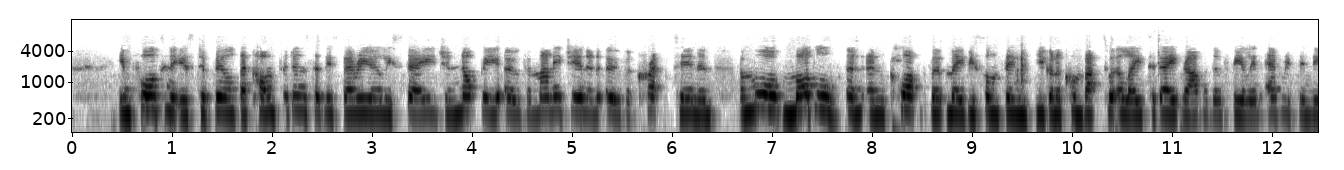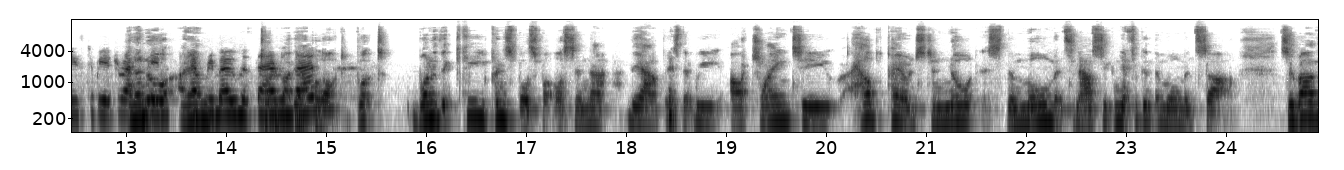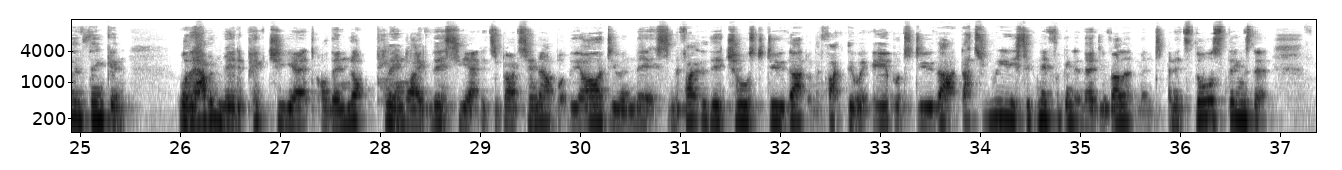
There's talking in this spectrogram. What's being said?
important it is to build their confidence at this very early stage and not be over managing and over correcting and, a more model and, and clock that maybe something you're going to come back to at a later date rather than feeling everything needs to be addressed and i in every moment there and then. The lot, but one of the key principles for us in that the app is that we are trying to help parents to notice the moments and how significant the moments are. So rather than thinking, well, they haven't made a picture yet, or they're not playing like this yet. It's about saying, no, but they are doing this. And the fact that they chose to do that, or the fact they were able to do that, that's really significant in their development. And it's those things that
